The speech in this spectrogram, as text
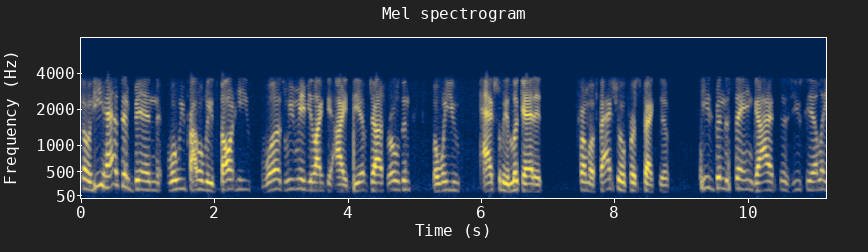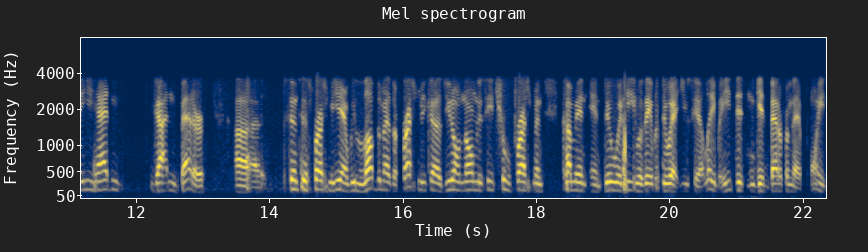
So he hasn't been what we probably thought he was. We maybe like the idea of Josh Rosen, but when you actually look at it from a factual perspective, he's been the same guy since UCLA. He hadn't gotten better uh, since his freshman year, and we loved him as a freshman because you don't normally see true freshmen come in and do what he was able to do at UCLA. But he didn't get better from that point,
